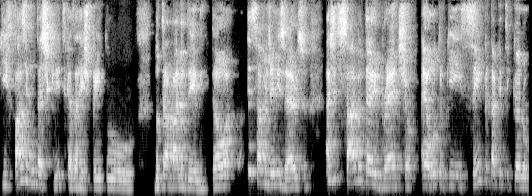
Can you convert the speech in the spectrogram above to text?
que fazem muitas críticas a respeito do trabalho dele. Então, ele sabe o James Harrison, a gente sabe o Terry Bradshaw é outro que sempre está criticando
